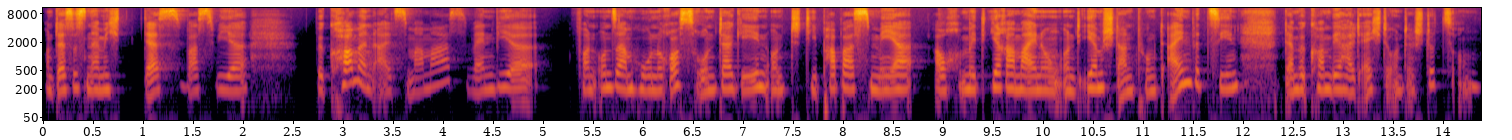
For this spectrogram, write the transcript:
Und das ist nämlich das, was wir bekommen als Mamas, wenn wir von unserem hohen Ross runtergehen und die Papas mehr auch mit ihrer Meinung und ihrem Standpunkt einbeziehen, dann bekommen wir halt echte Unterstützung.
